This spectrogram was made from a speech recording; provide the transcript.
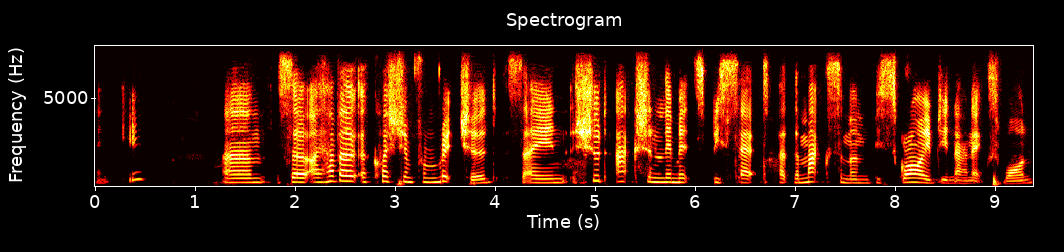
Thank you. Um, so I have a, a, question from Richard saying, should action limits be set at the maximum described in Annex 1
